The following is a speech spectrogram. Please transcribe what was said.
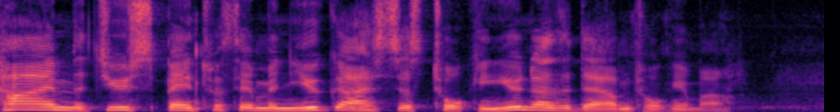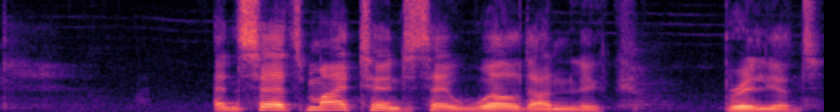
time that you spent with him and you guys just talking. You know the day I'm talking about. And so it's my turn to say, Well done, Luke. Brilliant.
